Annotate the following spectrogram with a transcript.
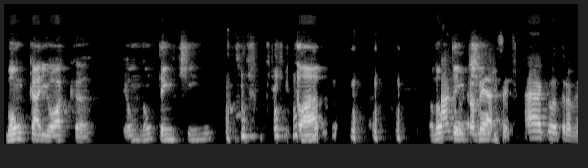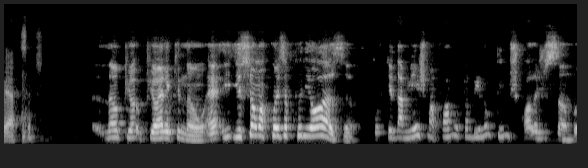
bom carioca, eu não tenho time, claro. Eu não Há tenho controvérsias. Time. Há controvérsias. Não, pior, pior é que não. É, isso é uma coisa curiosa, porque da mesma forma eu também não tenho escolas de samba.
